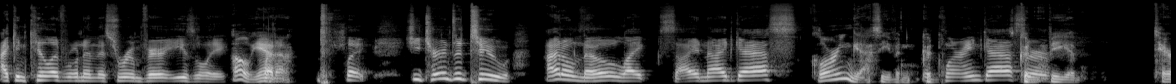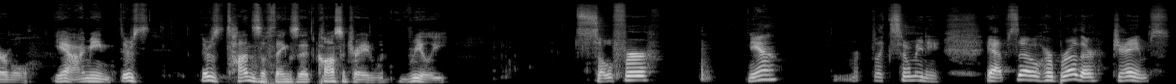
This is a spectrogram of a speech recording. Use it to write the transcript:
I can kill everyone in this room very easily. Oh yeah. But, uh, like she turns into I don't know, like cyanide gas Chlorine gas even could chlorine gas could or be a terrible. Yeah, I mean, there's there's tons of things that concentrated would really. sulfur. Yeah. like so many. Yeah, so her brother, James,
